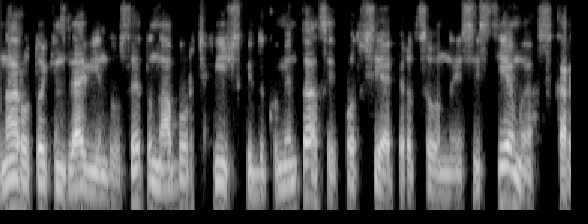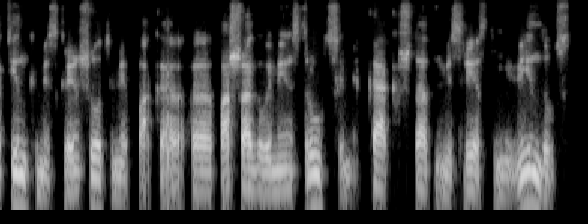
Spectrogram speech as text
NARU токен для Windows. Это набор технической документации под все операционные системы с картинками, скриншотами, пока, э, пошаговыми инструкциями, как штатными средствами Windows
